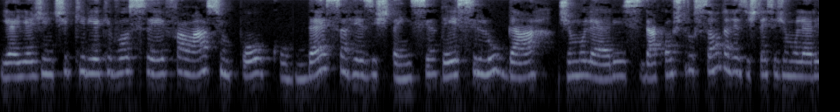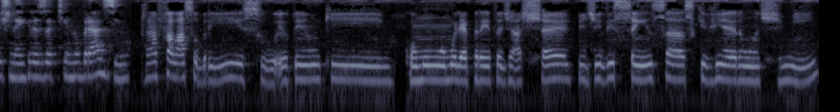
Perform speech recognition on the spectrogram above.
E aí a gente queria que você falasse um pouco dessa resistência, desse lugar de mulheres, da construção da resistência de mulheres negras aqui no Brasil. Para falar sobre isso, eu tenho que, como uma mulher preta de axé, pedir licença às que vieram antes de mim,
